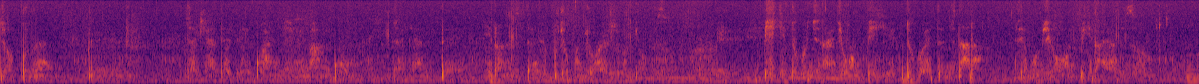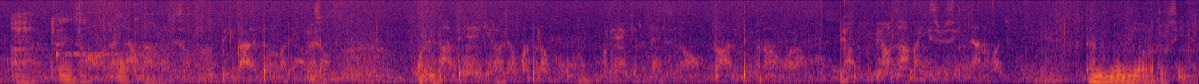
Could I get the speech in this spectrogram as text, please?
저분은 자기한테 되게 관심이 많고 자기한테 이런 스타일을 무조건 좋아할 수밖에 없어. 픽이 누군지 알지? 원픽이 누구였든지 알아. 세범 씨가 원픽이 나야 그래서 장난 그래서 원픽이 나였단 말이야. 그래서 오늘 나한테 얘기를 하려고 하더라고. 우리 얘기를 했어. 나한테 그러는 거야. 변, 변화가 있을 수 있냐는 거지. 나는 문을 열어둘 수 있냐고.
